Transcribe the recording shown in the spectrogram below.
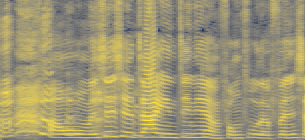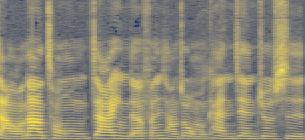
好，我们谢谢佳莹今天很丰富的分享哦。那从佳莹的分享中，我们看见就是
